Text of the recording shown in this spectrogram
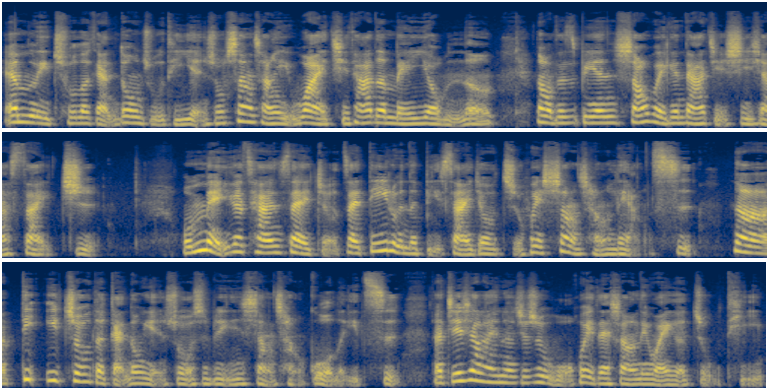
Emily 除了感动主题演说上场以外，其他的没有呢？那我在这边稍微跟大家解释一下赛制。我们每一个参赛者在第一轮的比赛就只会上场两次。那第一周的感动演说，我是不是已经上场过了一次？那接下来呢，就是我会再上另外一个主题，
